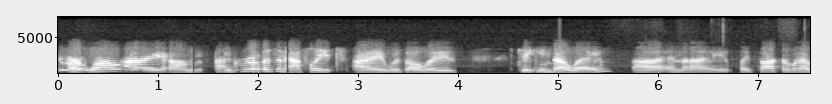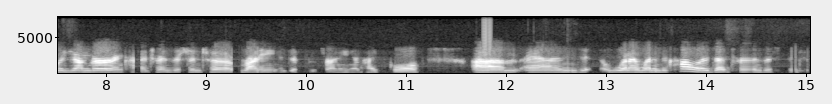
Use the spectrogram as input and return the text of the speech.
Sure. Well, I um, I grew up as an athlete. I was always taking ballet, uh, and then I played soccer when I was younger, and kind of transitioned to running and distance running in high school. Um, and when I went into college, I transitioned to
